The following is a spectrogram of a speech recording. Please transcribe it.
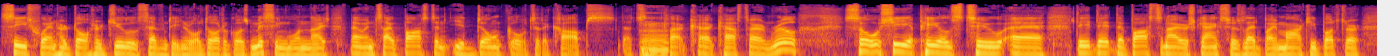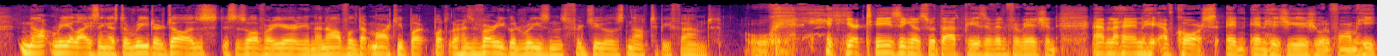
seat when her daughter Jules, seventeen-year-old daughter, goes missing one night. Now in South Boston, you don't go to the cops. That's mm. a cast iron rule. So she appeals to uh, the, the the Boston Irish gangsters led by Marty Butler, not realizing as the reader does. This is very early in the novel, that Marty Butler has very good reasons for Jules not to be found. Oh, you're teasing us with that piece of information. Um, of course, in, in his usual form, he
